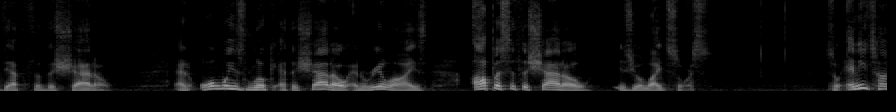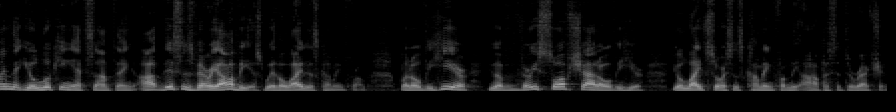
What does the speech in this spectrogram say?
depth of the shadow. And always look at the shadow and realize opposite the shadow is your light source. So anytime that you're looking at something, uh, this is very obvious where the light is coming from. But over here, you have a very soft shadow over here. Your light source is coming from the opposite direction.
